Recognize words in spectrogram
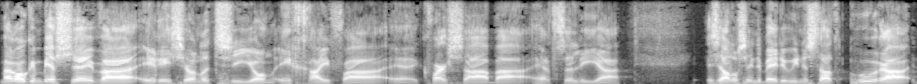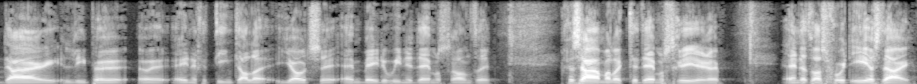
Maar ook in Beersheba, in Rishon LeZion, in Haifa, eh, Kvarsaba, Herzliya. Zelfs in de Bedouinenstad Hoera, daar liepen uh, enige tientallen Joodse en Bedouinen demonstranten gezamenlijk te demonstreren. En dat was voor het eerst daar.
